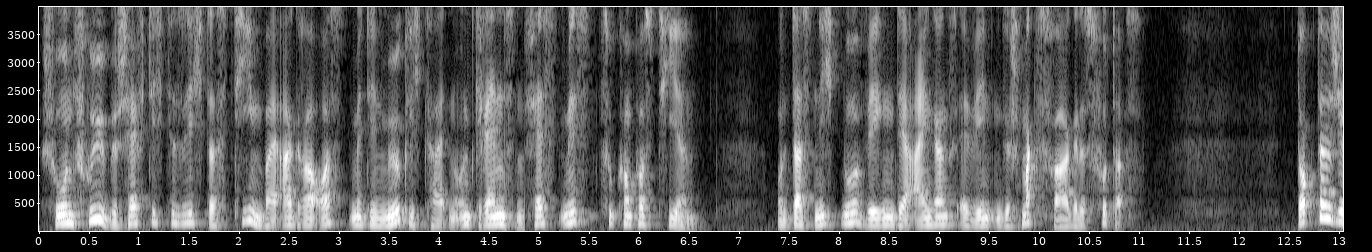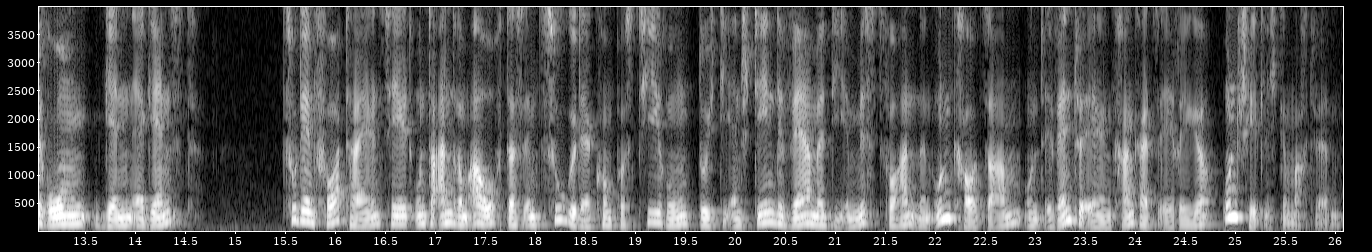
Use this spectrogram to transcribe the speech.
Schon früh beschäftigte sich das Team bei Agra Ost mit den Möglichkeiten und Grenzen, Festmist zu kompostieren und das nicht nur wegen der eingangs erwähnten Geschmacksfrage des Futters. Dr. Jerome Genn ergänzt, zu den Vorteilen zählt unter anderem auch, dass im Zuge der Kompostierung durch die entstehende Wärme die im Mist vorhandenen Unkrautsamen und eventuellen Krankheitserreger unschädlich gemacht werden.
